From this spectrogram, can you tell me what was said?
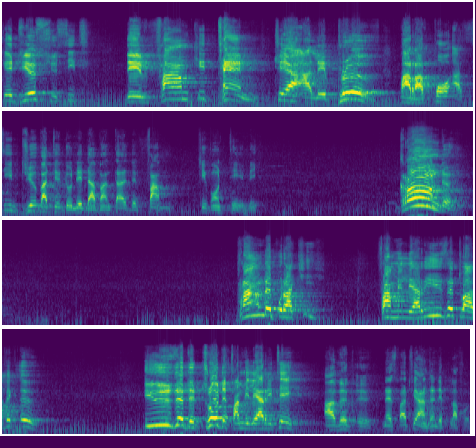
que Dieu suscite des femmes qui t'aiment, tu es à l'épreuve par rapport à si Dieu va te donner davantage de femmes qui vont t'aimer. Grande. Prends-les pour acquis. Familiarise-toi avec eux. Use de trop de familiarité avec eux. N'est-ce pas, tu es en train de plafonner.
